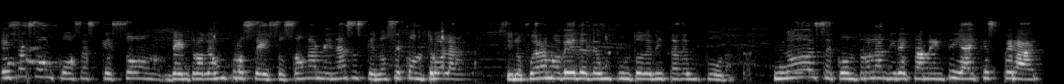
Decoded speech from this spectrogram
esas son cosas que son dentro de un proceso, son amenazas que no se controlan, si lo fuéramos a ver desde un punto de vista de un FODA, no se controlan directamente y hay que esperar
